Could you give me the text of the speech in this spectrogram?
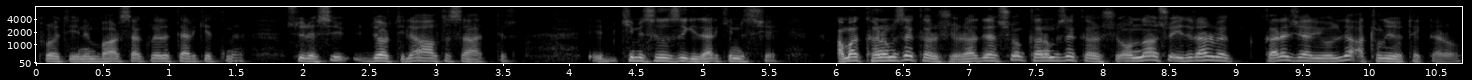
proteinin bağırsakları terk etme süresi 4 ile 6 saattir. E, kimisi hızlı gider, kimisi şey. Ama kanımıza karışıyor. Radyasyon kanımıza karışıyor. Ondan sonra idrar ve karaciğer yoluyla atılıyor tekrar o.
